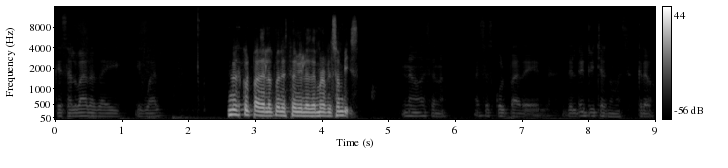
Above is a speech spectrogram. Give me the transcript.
que salvadas ahí, igual. No es culpa de los manes también lo de Marvel Zombies. No, eso no. Eso es culpa del, del Reed Richards nomás, creo.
